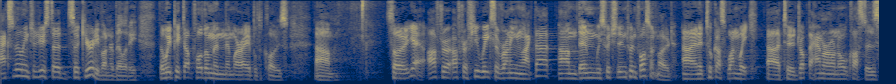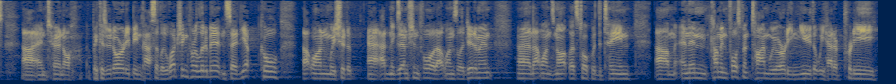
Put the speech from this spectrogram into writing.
accidentally introduced a security vulnerability that we picked up for them and then were able to close. Um, so yeah, after, after a few weeks of running like that, um, then we switched it into enforcement mode. Uh, and it took us one week uh, to drop the hammer on all clusters uh, and turn off, because we'd already been passively watching for a little bit and said, yep, cool, that one we should uh, add an exemption for, that one's legitimate, uh, that one's not, let's talk with the team. Um, and then come enforcement time, we already knew that we had a pretty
